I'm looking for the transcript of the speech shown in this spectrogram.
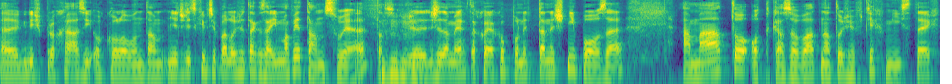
eh, když prochází okolo, on tam, mně vždycky připadlo, že tak zajímavě tancuje, ta, že, že tam je v takové jako taneční póze a má to odkazovat na to, že v těch místech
